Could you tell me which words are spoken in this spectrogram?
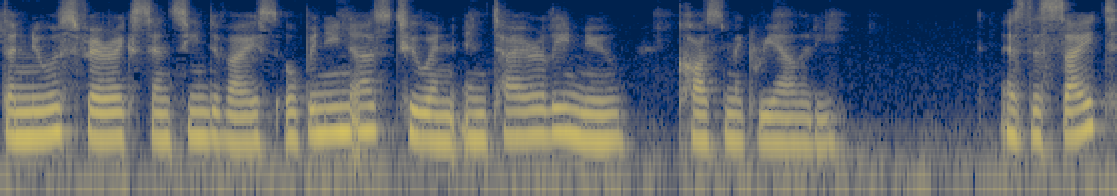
the noospheric sensing device opening us to an entirely new cosmic reality. As the site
